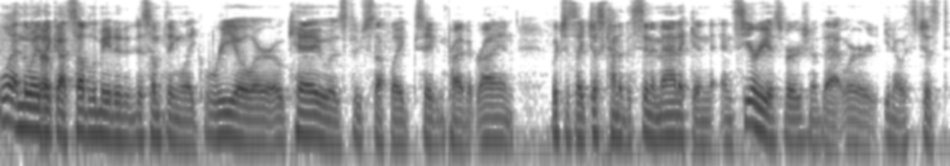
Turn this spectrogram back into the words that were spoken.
Well, and the way That- that got sublimated into something like real or okay was through stuff like Saving Private Ryan, which is like just kind of the cinematic and, and serious version of that, where you know it's just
